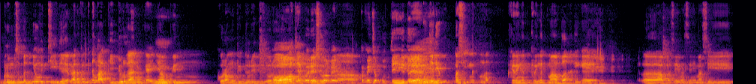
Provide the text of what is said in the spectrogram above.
belum sempet nyuci dia karena kan kita nggak tidur kan kayak Hmm. nyiapin kurang tidur itu orang oh tiap hari suka kayak Ah. kemeja putih gitu ya gue jadi masih inget banget keringet keringet maba nih kayak eh, apa sih maksudnya masih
